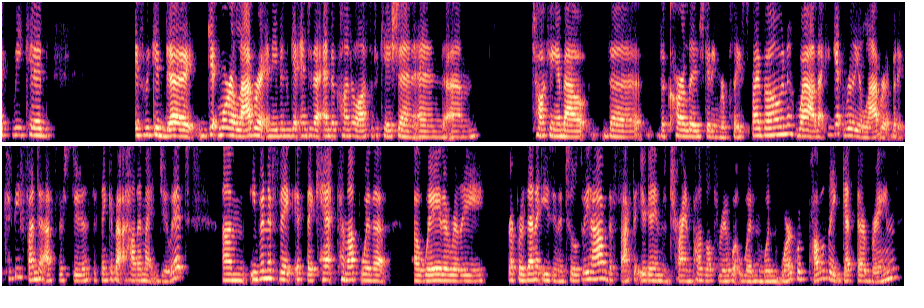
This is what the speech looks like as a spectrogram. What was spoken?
if we could if we could uh, get more elaborate and even get into that endochondral ossification and um, talking about the the cartilage getting replaced by bone. Wow, that could get really elaborate, but it could be fun to ask your students to think about how they might do it. Um, even if they if they can't come up with a a way to really represent it using the tools we have, the fact that you're getting to try and puzzle through what would and wouldn't work would probably get their brains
